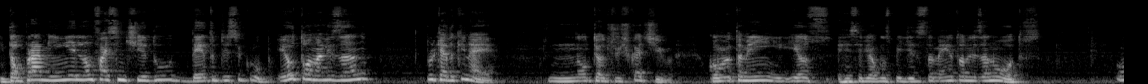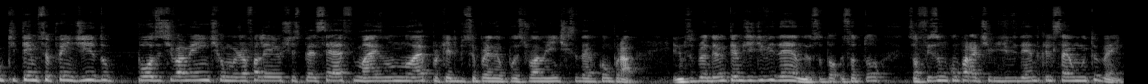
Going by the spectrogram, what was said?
Então, para mim, ele não faz sentido dentro desse grupo. Eu estou analisando porque é do Kineia. Não tem outra justificativa. Como eu também eu recebi alguns pedidos também, eu estou analisando outros. O que tem me surpreendido positivamente, como eu já falei, o XPCF, mas não é porque ele me surpreendeu positivamente que você deve comprar. Ele me surpreendeu em termos de dividendo. Eu só, tô, só, tô, só fiz um comparativo de dividendo que ele saiu muito bem.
